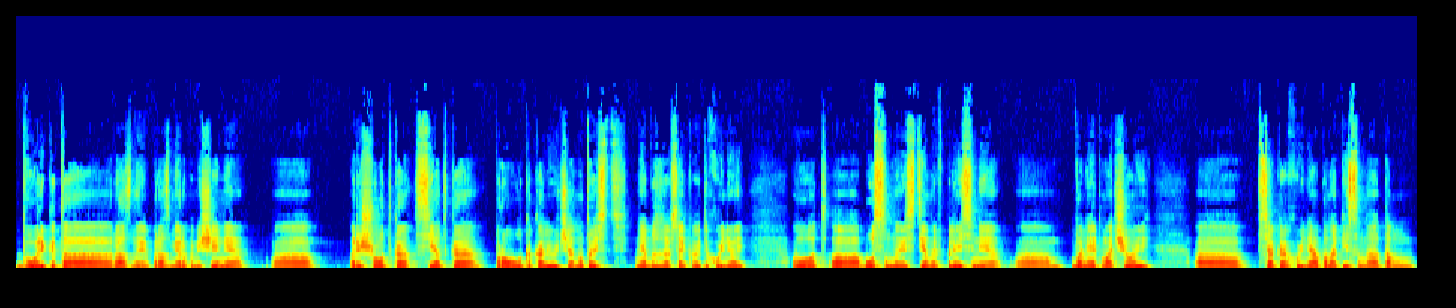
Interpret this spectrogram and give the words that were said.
Дворик – это разные по размеру помещения. А, решетка, сетка, проволока колючая. Ну, то есть небо за всякой этой хуйней. Вот. А, обоссанные стены в плесени, а, воняет мочой, а, всякая хуйня понаписана там,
